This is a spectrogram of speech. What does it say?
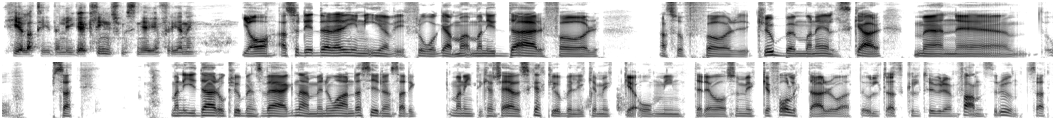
hela tiden ligga i clinch med sin egen förening. Ja, alltså det där är en evig fråga. Man, man är ju där för, alltså för klubben man älskar, men eh, oh, så att man är ju där och klubbens vägnar, men å andra sidan så hade man inte kanske älskat klubben lika mycket om inte det var så mycket folk där och att ultraskulturen fanns runt. Så att,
